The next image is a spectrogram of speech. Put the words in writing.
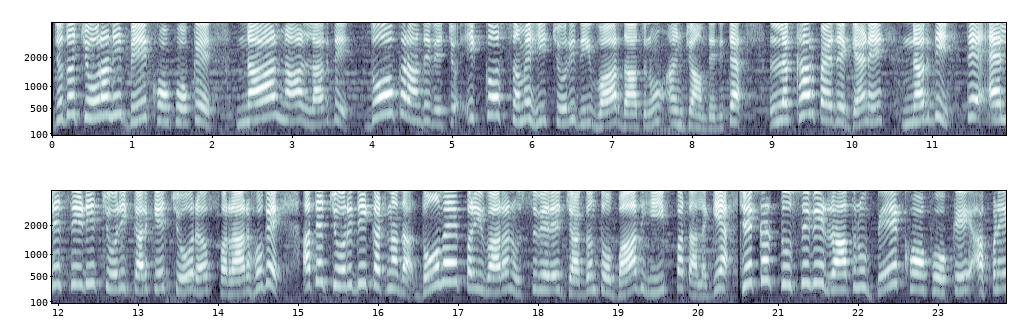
ਜਦੋਂ ਚੋਰਾਂ ਨੇ ਬੇਖੌਫ ਹੋ ਕੇ ਨਾਲ ਨਾਲ ਲੱਗਦੇ ਦੋ ਘਰਾਂ ਦੇ ਵਿੱਚ ਇੱਕੋ ਸਮੇਂ ਹੀ ਚੋਰੀ ਦੀ ਵਾਰਦਾਤ ਨੂੰ ਅੰਜਾਮ ਦੇ ਦਿੱਤਾ ਲੱਖਾਂ ਰੁਪਏ ਦੇ ਗਹਿਣੇ, ਨਗਦੀ ਤੇ ਐਲਸੀਡੀ ਚੋਰੀ ਕਰਕੇ ਚੋਰ ਫਰਾਰ ਹੋ ਗਏ ਅਤੇ ਚੋਰੀ ਦੀ ਘਟਨਾ ਦਾ ਦੋਵੇਂ ਪਰਿਵਾਰਾਂ ਨੂੰ ਸਵੇਰੇ ਜਾਗਣ ਤੋਂ ਬਾਅਦ ਹੀ ਪਤਾ ਲੱਗਿਆ। ਜੇਕਰ ਤੁਸੀਂ ਵੀ ਰਾਤ ਨੂੰ ਬੇਖੌਫ ਹੋ ਕੇ ਆਪਣੇ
